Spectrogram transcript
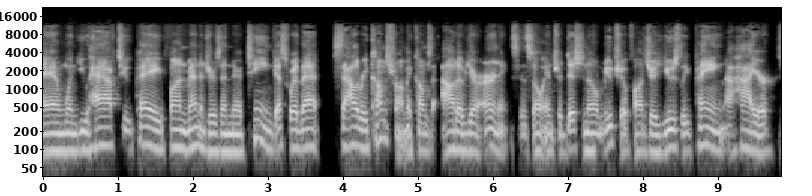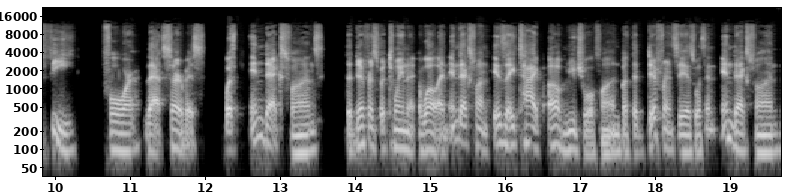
And when you have to pay fund managers and their team, guess where that salary comes from? It comes out of your earnings. And so in traditional mutual funds, you're usually paying a higher fee for that service. With index funds, the difference between, well, an index fund is a type of mutual fund, but the difference is with an index fund,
